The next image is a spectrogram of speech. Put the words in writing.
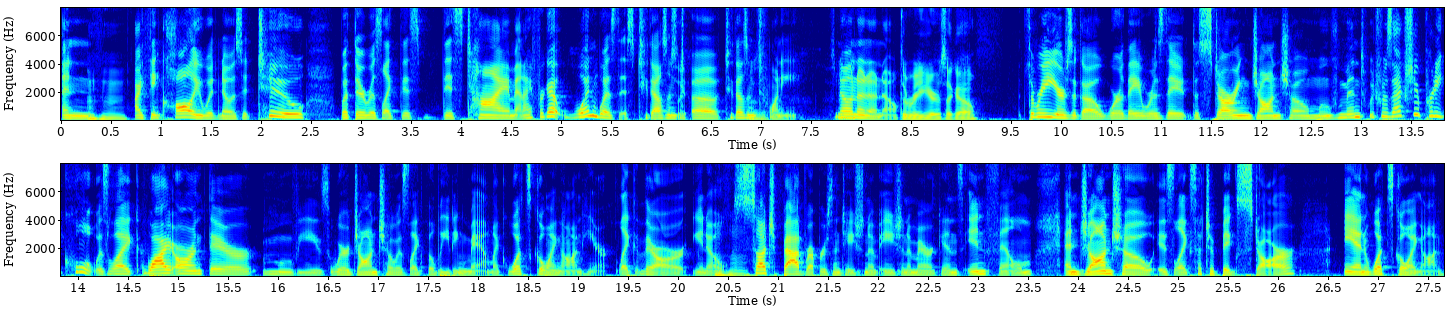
And Mhm. I think Hollywood knows it too, but there was like this this time and I forget when was this? 2000 uh 2020. No, no, no, no. Three years ago. Three years ago, where they was they the starring John Cho movement, which was actually pretty cool. It was like, why aren't there movies where John Cho is like the leading man? Like, what's going on here? Like, there are you know Mhm. such bad representation of Asian Americans in film, and John Cho is like such a big star. And what's going on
